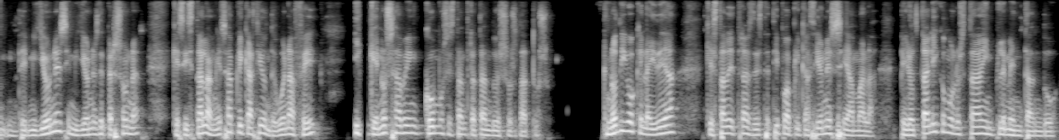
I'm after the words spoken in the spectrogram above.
de millones y millones de personas que se instalan esa aplicación de buena fe y que no saben cómo se están tratando esos datos. No digo que la idea que está detrás de este tipo de aplicaciones sea mala, pero tal y como lo está implementando,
